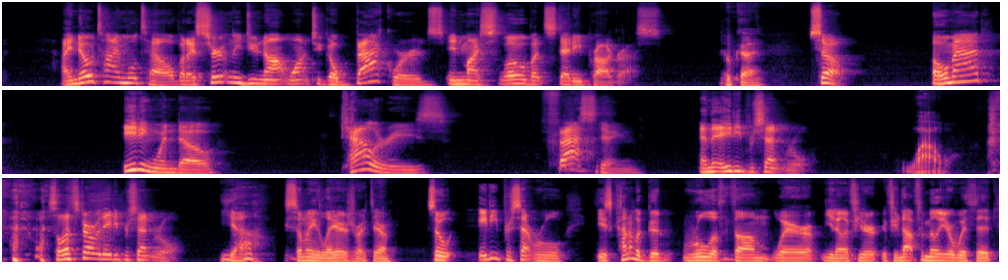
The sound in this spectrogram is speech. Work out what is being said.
I know time will tell, but I certainly do not want to go backwards in my slow but steady progress. Okay. So, OMAD, eating window, calories, fasting, and the 80% rule. Wow. So let's start with 80% rule. Yeah. So many layers right there. So 80% rule is kind of a good rule of thumb where, you know, if you're if you're not familiar with it,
